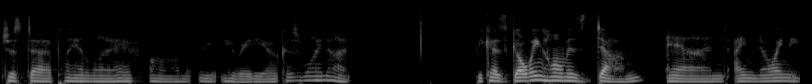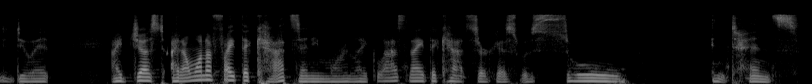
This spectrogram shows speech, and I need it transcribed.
Just uh, playing live on Mutiny Radio, because why not? Because going home is dumb, and I know I need to do it. I just, I don't want to fight the cats anymore. Like last night, the cat circus was so intense.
